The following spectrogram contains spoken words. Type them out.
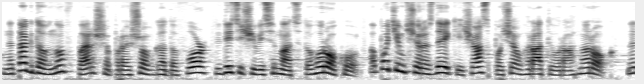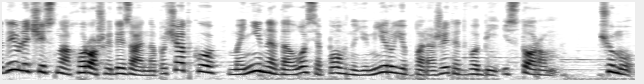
Не так давно вперше пройшов God of War 2018 року, а потім через деякий час почав грати у Ragnarok. Не дивлячись на хороший дизайн на початку, мені не вдалося повною мірою пережити двобій із Тором. Чому?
